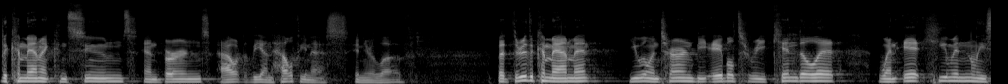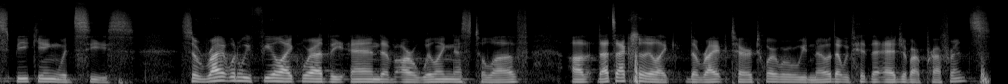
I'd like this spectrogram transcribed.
The commandment consumes and burns out the unhealthiness in your love. But through the commandment, you will in turn be able to rekindle it when it, humanly speaking, would cease. So, right when we feel like we're at the end of our willingness to love, uh, that's actually like the ripe territory where we know that we've hit the edge of our preference.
